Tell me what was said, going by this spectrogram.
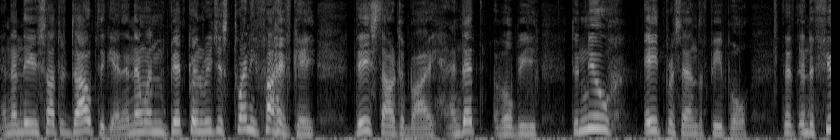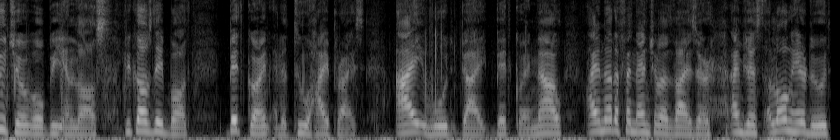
and then they start to doubt again and then when Bitcoin reaches 25k they start to buy and that will be the new 8% of people that in the future will be in loss because they bought Bitcoin at a too high price. I would buy Bitcoin now. I'm not a financial advisor. I'm just a long haired dude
